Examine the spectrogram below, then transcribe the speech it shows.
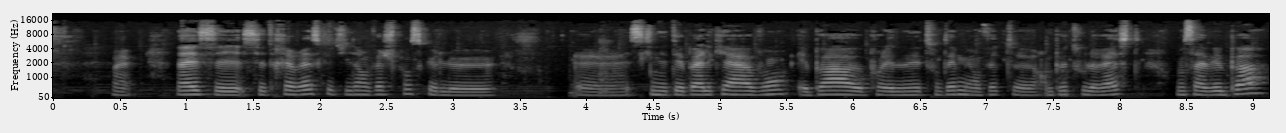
ouais, c'est très vrai ce que tu dis. En fait, je pense que le, euh, ce qui n'était pas le cas avant, et pas euh, pour les données de santé, mais en fait euh, un peu tout le reste. On ne savait pas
